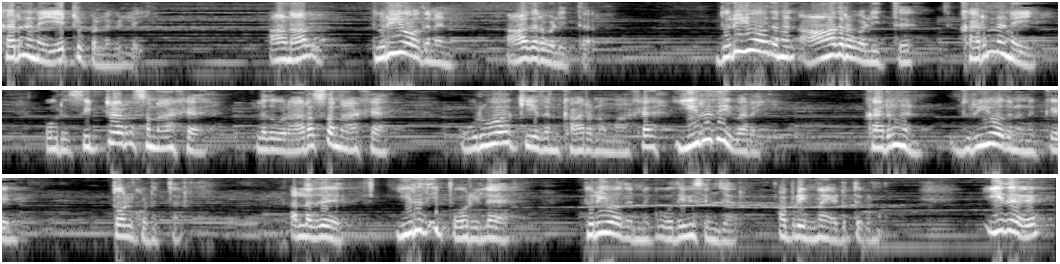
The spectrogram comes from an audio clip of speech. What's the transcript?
கர்ணனை ஏற்றுக்கொள்ளவில்லை. ஆனால் துரியோதனன் ஆதரவளித்தார். துரியோதனன் ஆதரவளித்து கர்ணனை ஒரு சிற்றரசனாக அல்லது ஒரு அரசனாக உருவாக்கியதன் காரணமாக இறுதி வரை கர்ணன் துரியோதனனுக்கு தோல் கொடுத்தார். அல்லது இறுதி போரில துரியோதனனுக்கு உதவி செஞ்சார். அப்படின்னு தான் எடுத்துக்கணும். இது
